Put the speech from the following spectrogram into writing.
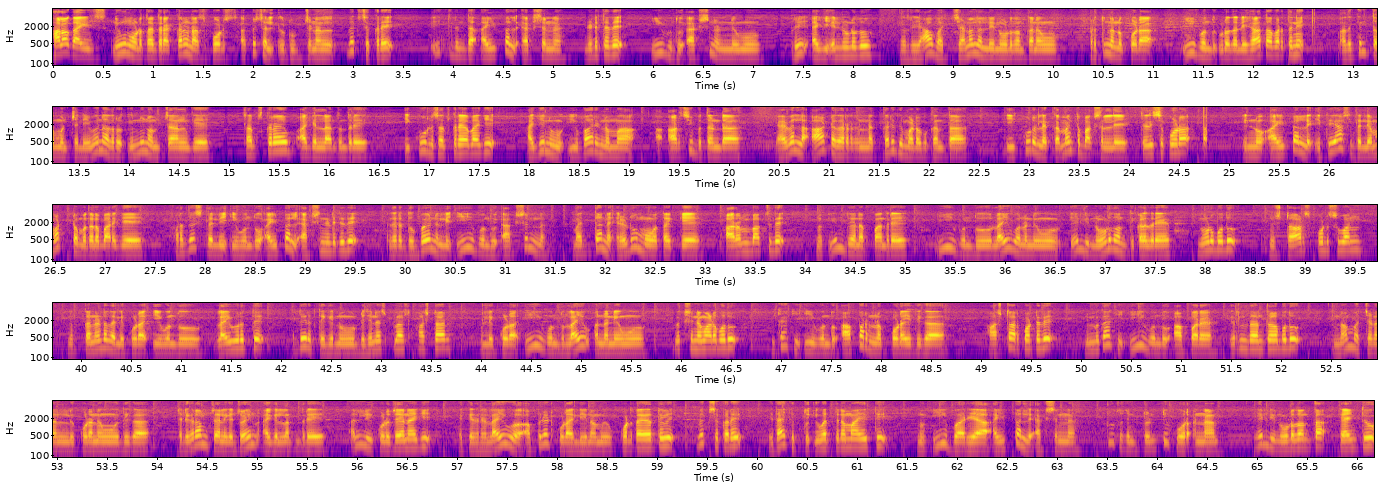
Hello guys ನೀವು ನೋಡ್ತಾ ಇದ್ದೀರಾ Kannada sports official YouTube channel ವೀಕ್ಷಕರೇ ಇದರಿಂದ ಐ ಪಿ ಎಲ್ ಆ್ಯಕ್ಷನ್ ನಡೀತದೆ. ಈ ಒಂದು ಆ್ಯಕ್ಷನ್ ಅನ್ನು ನೀವು ಫ್ರೀ ಆಗಿ ಎಲ್ಲಿ ನೋಡೋದು? ಅಂದರೆ ಯಾವ ಚಾನಲಲ್ಲಿ ನೋಡೋದಂತ ನಾವು ಪ್ರತಿಯೊಂದನ್ನು ಕೂಡ ಈ ಒಂದು ವಿಡಿಯೋದಲ್ಲಿ ಹೇಳ್ತಾ ಬರ್ತೇನೆ. ಅದಕ್ಕಿಂತ ಮುಂಚೆ ನೀವೇನಾದರೂ ಇನ್ನೂ ನಮ್ಮ ಚಾನಲ್ಗೆ ಸಬ್ಸ್ಕ್ರೈಬ್ ಆಗಿಲ್ಲ ಅಂತಂದರೆ ಈ ಕೂಡಲೇ ಸಬ್ಸ್ಕ್ರೈಬ್ ಆಗಿ. ಹಾಗೆ ನೀವು ಈ ಬಾರಿ ನಮ್ಮ ಆರ್ ಸಿ ತಂಡ ಯಾವೆಲ್ಲ ಆಟಗಾರರನ್ನು ಖರೀದಿ ಮಾಡಬೇಕಂತ ಈ ಕೂಡಲೇ ಕಮೆಂಟ್ ಬಾಕ್ಸಲ್ಲಿ ತಿಳಿಸಿಕೊಡ ಇನ್ನು ಐ ಪಿ ಎಲ್ ಇತಿಹಾಸದಲ್ಲಿ ಮೊಟ್ಟ ಮೊದಲ ಬಾರಿಗೆ ಪ್ರದೇಶದಲ್ಲಿ ಈ ಒಂದು ಐ ಪಿ ಎಲ್ ಆಕ್ಷನ್ ನಡೀತಿದೆ. ಅಂದರೆ ದುಬೈನಲ್ಲಿ ಈ ಒಂದು ಆಕ್ಷನ್ ಮಧ್ಯಾಹ್ನ ಎರಡು ಮೂವತ್ತಕ್ಕೆ ಆರಂಭ ಆಗ್ತಿದೆ. ಇಂದು ಏನಪ್ಪ ಅಂದರೆ ಈ ಒಂದು ಲೈವ್ ಅನ್ನು ನೀವು ಎಲ್ಲಿ ನೋಡೋದು ಅಂತ ಕೇಳಿದ್ರೆ ನೋಡ್ಬೋದು. ಸ್ಟಾರ್ ಸ್ಪೋರ್ಟ್ಸ್ ಒನ್ ಕನ್ನಡದಲ್ಲಿ ಕೂಡ ಈ ಒಂದು ಲೈವ್ ಇರುತ್ತೆ. ಅದೇ ರೀತಿಗೆ ನೀವು ಡಿಜಿನೆಸ್ ಪ್ಲಸ್ ಹಾಟ್ಸ್ಟಾರ್ ಇಲ್ಲಿ ಕೂಡ ಈ ಒಂದು ಲೈವ್ ಅನ್ನು ನೀವು ವೀಕ್ಷಣೆ ಮಾಡ್ಬೋದು ಹೀಗಾಗಿ ಈ ಒಂದು ಆಫರನ್ನು ಕೂಡ ಇದೀಗ ಹಾಟ್ಸ್ಟಾರ್ ಕೊಟ್ಟಿದೆ. ನಿಮಗಾಗಿ ಈ ಒಂದು ಆಫರ್ ಇರಲಿದೆ ಅಂತ ಹೇಳ್ಬೋದು. ನಮ್ಮ ಚಾನಲಲ್ಲಿ ಕೂಡ ನೀವು ಇದೀಗ ಟೆಲಿಗ್ರಾಮ್ ಚಾನಲ್ಗೆ ಜಾಯಿನ್ ಆಗಿಲ್ಲ ಅಂತಂದರೆ ಅಲ್ಲಿ ಕೂಡ ಜಾಯ್ನ್ ಆಗಿ, ಯಾಕೆಂದರೆ ಲೈವ್ ಅಪ್ಡೇಟ್ ಕೂಡ ಇಲ್ಲಿ ನಮಗೆ ಕೊಡ್ತಾ ಇರ್ತೀವಿ. ವೀಕ್ಷಕರೇ, ಇದಾಗಿತ್ತು ಇವತ್ತಿನ ಮಾಹಿತಿ. ಈ ಬಾರಿಯ I P L auction two thousand twenty four ಅನ್ನು ಎಲ್ಲಿ ನೋಡೋದಂತ? Thank you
